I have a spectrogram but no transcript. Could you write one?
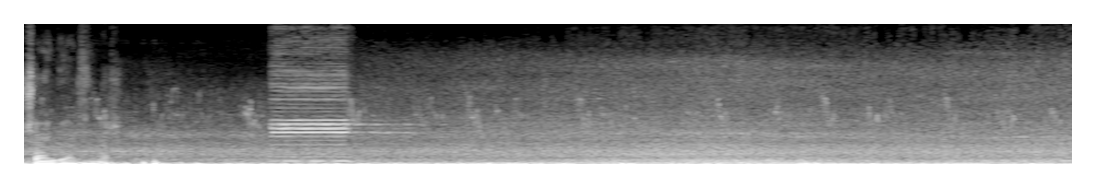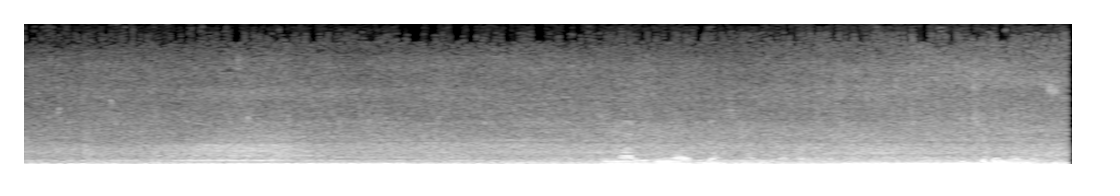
uçan güvercinler. Bunlar bizim yavru güvercinlerimiz arkadaşlar. 2023.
